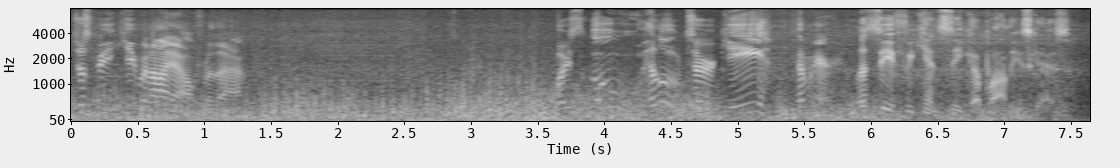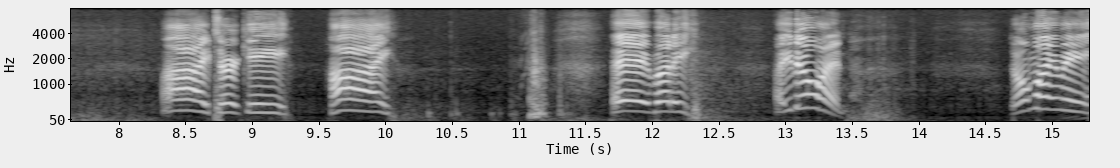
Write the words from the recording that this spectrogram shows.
just be keep an eye out for that. Oh, hello, Turkey. Come here. Let's see if we can sneak up on these guys. Hi, Turkey. Hi. Hey, buddy. How you doing? Don't mind me.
